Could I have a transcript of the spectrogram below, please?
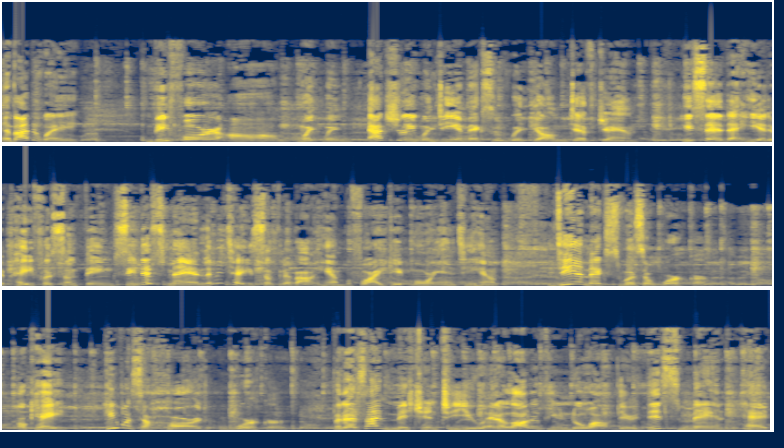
And by the way, before um when when actually when DMX was with um Def Jam, he said that he had to pay for some things. See, this man, let me tell you something about him before I get more into him. DMX was a worker. Okay? He was a hard worker. But as I mentioned to you, and a lot of you know out there, this man had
